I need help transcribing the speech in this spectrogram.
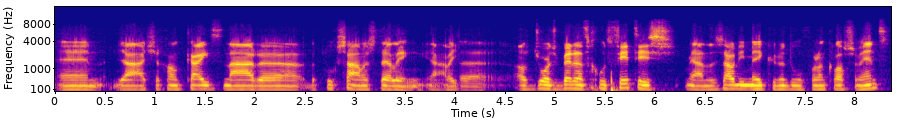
En ja, als je gewoon kijkt naar uh, de ploegsamenstelling. Ja, weet je, als George Bennett goed fit is, ja, dan zou die mee kunnen doen voor een klassement.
